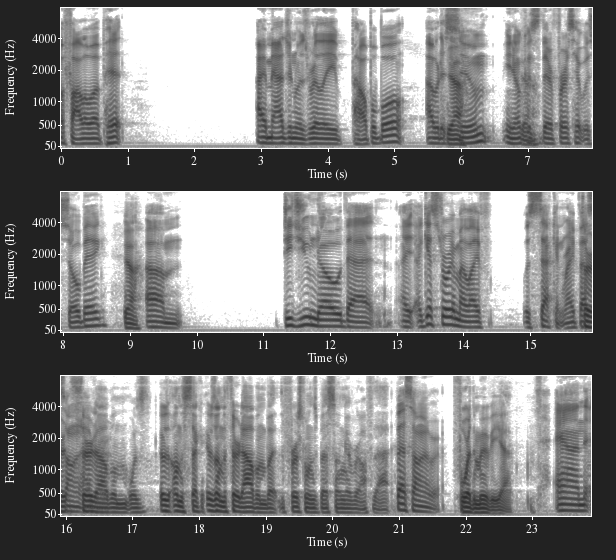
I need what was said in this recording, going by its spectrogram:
a follow up hit, I imagine was really palpable. I would Yeah. assume, you know, because their first hit was so big. yeah Um, did you know that? I, I guess "Story of My Life" was second, right? Best third, song. third ever. album was it was on the second it was on the third album but the first one was best song ever off of that Best song ever. for the movie yeah and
